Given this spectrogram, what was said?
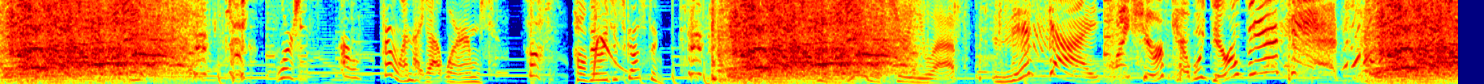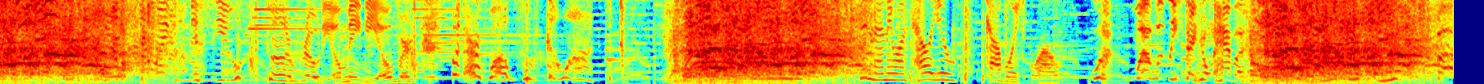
worst. Worst. Oh, from when I got worms. How very disgusting. I'm gonna cheer you up. This guy. My Sheriff Cowboy Darrell Dad Our rodeo may be over, but our love will go on. Didn't anyone tell you? Cowboys blow. Well, well at least I don't have a...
